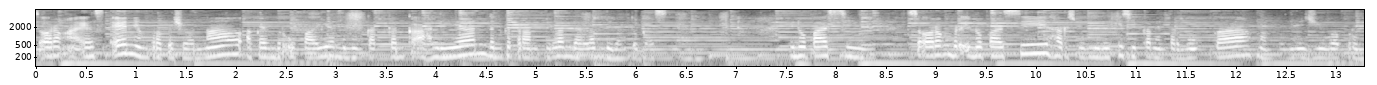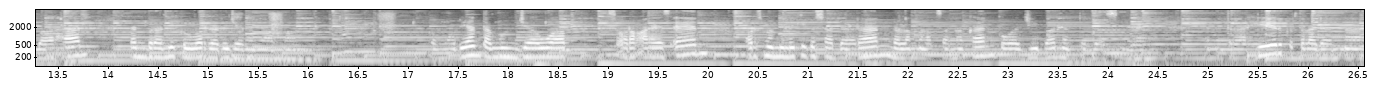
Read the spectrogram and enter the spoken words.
Seorang ASN yang profesional akan berupaya meningkatkan keahlian dan keterampilan dalam bidang tugasnya. Inovasi Seorang berinovasi harus memiliki sikap yang terbuka, mempunyai jiwa perubahan, dan berani keluar dari zona nyaman. Kemudian tanggung jawab seorang ASN harus memiliki kesadaran dalam melaksanakan kewajiban dan tugasnya. Dan yang terakhir, keteladanan.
